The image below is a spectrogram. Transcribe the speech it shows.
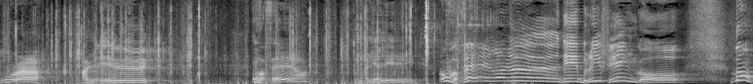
quoi? Allez. On va faire. Allez, allez. On va faire le débriefing. Oh. Bon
